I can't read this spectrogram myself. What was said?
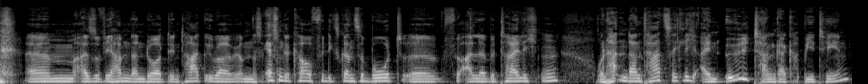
ähm, also wir haben dann dort den Tag über, wir haben das Essen gekauft für das ganze Boot, äh, für alle Beteiligten und hatten dann tatsächlich einen Öltankerkapitän,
